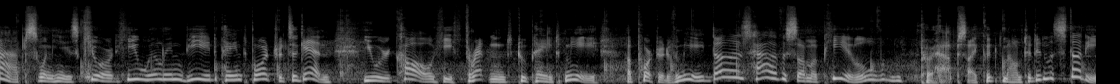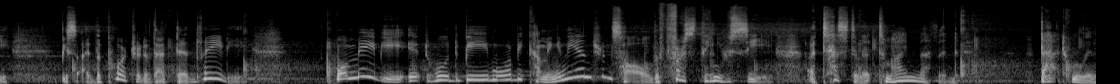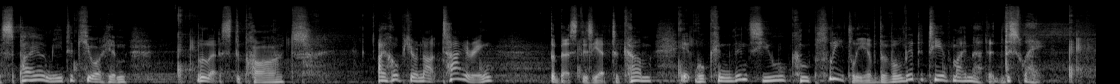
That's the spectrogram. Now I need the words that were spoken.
Perhaps when he is cured, he will indeed paint portraits again. You recall he threatened to paint me. A portrait of me does have some appeal. Perhaps I could mount it in the study, beside the portrait of that dead lady. Or maybe it would be more becoming in the entrance hall, the first thing you see, a testament to my method. That will inspire me to cure him. Let us depart. I hope you're not tiring. The best is yet to come. It will convince you completely of the validity of my method. This way.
